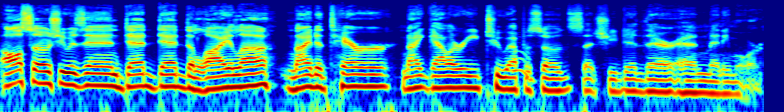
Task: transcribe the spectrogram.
Also, she was in Dear Dead Delilah, Night of Terror, Night Gallery, two episodes that she did there, and many more.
